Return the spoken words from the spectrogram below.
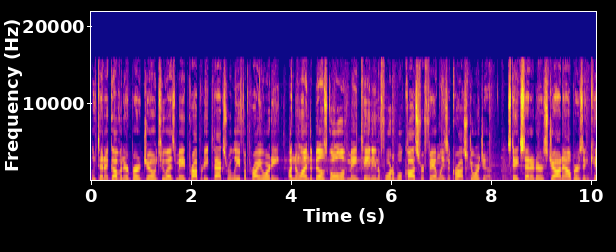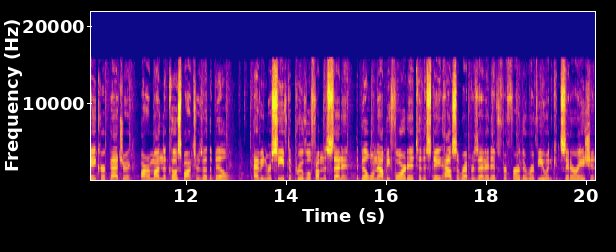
Lieutenant Governor Burt Jones, who has made property tax relief a priority, underlined the bill's goal of maintaining affordable costs for families across Georgia. State Senators John Albers and Kay Kirkpatrick are among the co sponsors of the bill. Having received approval from the Senate, the bill will now be forwarded to the State House of Representatives for further review and consideration.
